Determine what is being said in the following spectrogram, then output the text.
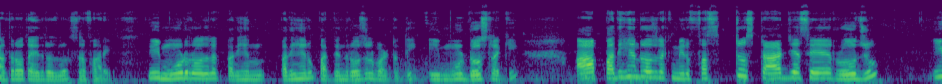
ఆ తర్వాత ఐదు రోజులకు సఫారీ. ఈ మూడు రోజులకు పదిహేను పదిహేను పద్దెనిమిది రోజులు పట్టుద్ది ఈ మూడు డోసులకి. ఆ పదిహేను రోజులకి మీరు ఫస్ట్ స్టార్ట్ చేసే రోజు ఈ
